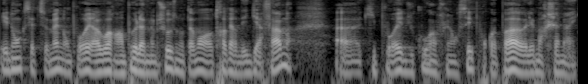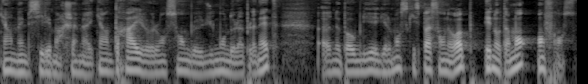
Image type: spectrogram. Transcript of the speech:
Et donc cette semaine, on pourrait avoir un peu la même chose, notamment au travers des GAFAM, euh, qui pourraient du coup influencer, pourquoi pas, euh, les marchés américains, même si les marchés américains drivent l'ensemble du monde de la planète. Euh, ne pas oublier également ce qui se passe en Europe et notamment en France.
